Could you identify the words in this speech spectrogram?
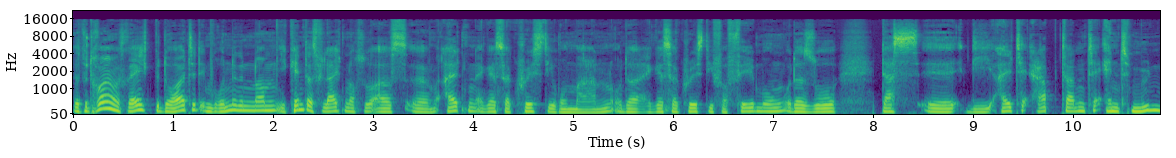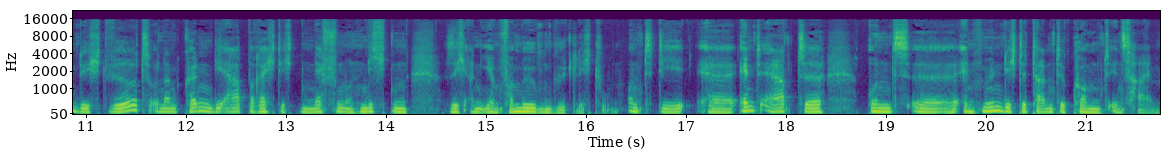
Das Betreuungsrecht bedeutet im Grunde genommen, ihr kennt das vielleicht noch so aus äh, alten Agatha Christie Romanen oder Agatha Christie Verfilmungen oder so, dass äh, die alte Erbtante entmündigt wird und dann können die erbberechtigten Neffen und Nichten sich an ihrem Vermögen gütlich tun. Und die äh, enterbte und äh, entmündigte Tante kommt ins Heim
